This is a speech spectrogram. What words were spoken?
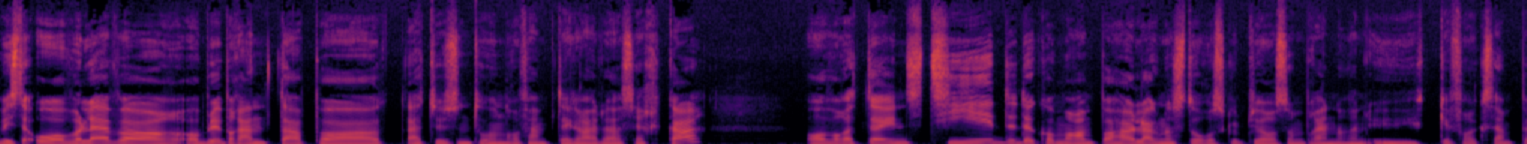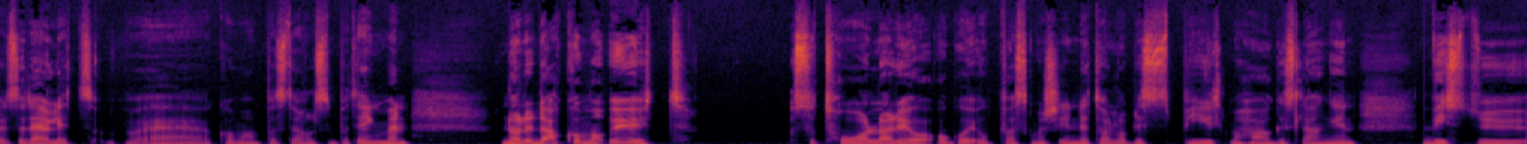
Hvis det overlever å bli brent da på 1250 grader cirka, over et døgns tid Det kommer an på, Jeg ha lagd noen store skulpturer som brenner en uke, for eksempel, så det er jo litt eh, kommer an på størrelsen på ting. Men når det da kommer ut, så tåler det jo å gå i oppvaskmaskinen, det tåler å bli spylt med hageslangen. Hvis du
